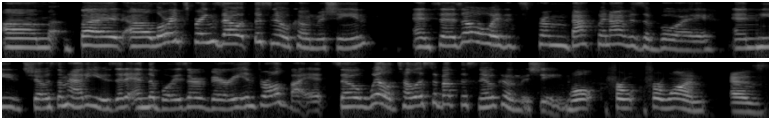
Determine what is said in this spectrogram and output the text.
Um, but uh, Lawrence brings out the snow cone machine and says, "Oh, it's from back when I was a boy." And he shows them how to use it, and the boys are very enthralled by it. So, Will, tell us about the snow cone machine. Well, for for one, as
